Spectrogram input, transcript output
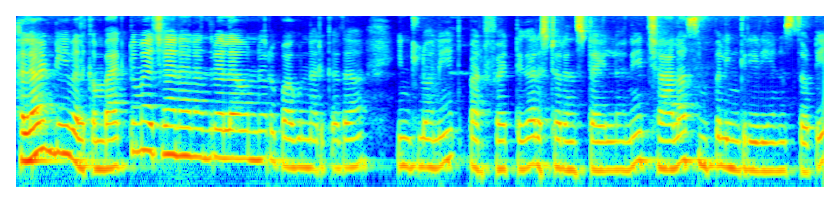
హలో అండి welcome back to my channel. అందరూ ఎలా ఉన్నారు? బాగున్నారు కదా? ఇంట్లోనే పర్ఫెక్ట్గా రెస్టారెంట్ స్టైల్లోనే చాలా సింపుల్ ఇంగ్రీడియంట్స్ తోటి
